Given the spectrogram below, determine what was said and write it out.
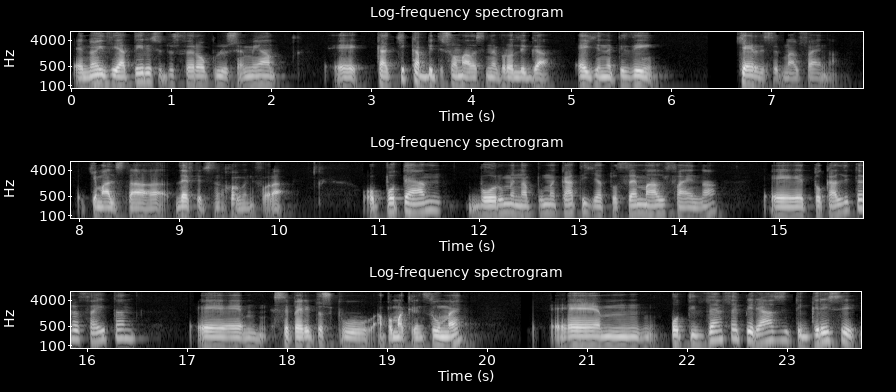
Ενώ η διατήρηση του Σφερόπουλου σε μια ε, κακή καμπή της ομάδας στην Ευρωλίγκα έγινε επειδή κέρδισε την Α1 και μάλιστα δεύτερη συνεχόμενη φορά. Οπότε αν μπορούμε να πούμε κάτι για το θέμα Α1 ε, το καλύτερο θα ήταν ε, σε περίπτωση που απομακρυνθούμε ε, ότι δεν θα επηρεάζει την κρίση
